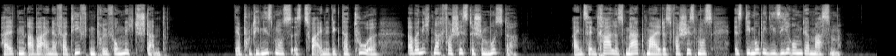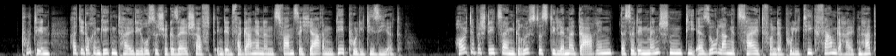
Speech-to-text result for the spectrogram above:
halten aber einer vertieften Prüfung nicht stand. Der Putinismus ist zwar eine Diktatur, aber nicht nach faschistischem Muster. Ein zentrales Merkmal des Faschismus ist die Mobilisierung der Massen. Putin hat jedoch im Gegenteil die russische Gesellschaft in den vergangenen 20 Jahren depolitisiert. Heute besteht sein größtes Dilemma darin, dass er den Menschen, die er so lange Zeit von der Politik ferngehalten hat,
